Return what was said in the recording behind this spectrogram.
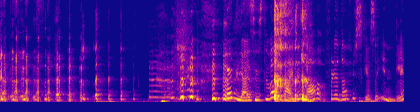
bedre. Men jeg syns det var verre da, for da husker jeg så inderlig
